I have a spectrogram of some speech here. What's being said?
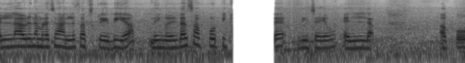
എല്ലാവരും നമ്മുടെ ചാനൽ സബ്സ്ക്രൈബ് ചെയ്യുക. നിങ്ങളുടെ സപ്പോർട്ടിന്റെ വിജയവും എല്ലാം. അപ്പോൾ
